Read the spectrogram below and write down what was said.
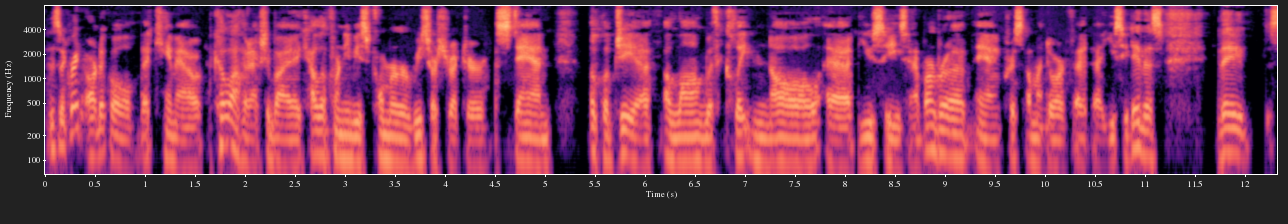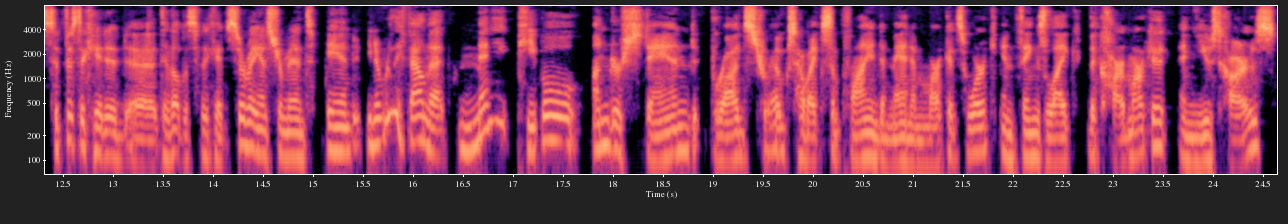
There's a great article that came out, co-authored actually by California YIMBY's former research director, Stan Oklobdzija, along with Clayton Nall at UC Santa Barbara and Chris Elmendorf at uh, UC Davis. They sophisticated, uh, developed a sophisticated survey instrument and, you know, really found that many people understand broad strokes, how like supply and demand and markets work in things like the car market and used cars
